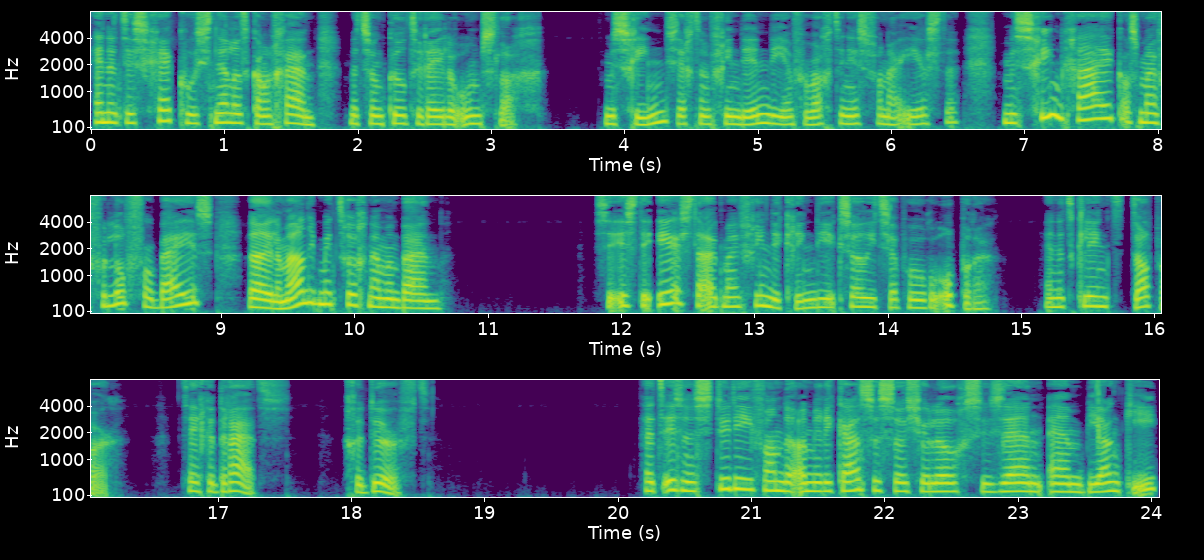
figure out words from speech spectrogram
En het is gek hoe snel het kan gaan met zo'n culturele omslag. Misschien, zegt een vriendin die in verwachting is van haar eerste, misschien ga ik, als mijn verlof voorbij is, wel helemaal niet meer terug naar mijn baan. Ze is de eerste uit mijn vriendenkring die ik zoiets heb horen opperen. En het klinkt dapper, tegendraads, gedurfd. Het is een studie van de Amerikaanse socioloog Suzanne M. Bianchi,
